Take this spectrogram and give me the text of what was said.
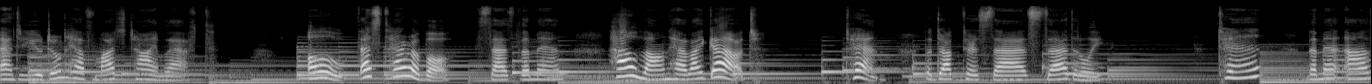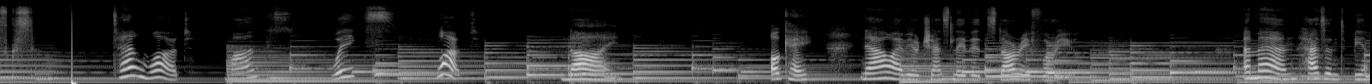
and you don't have much time left. Oh, that's terrible, says the man. How long have I got? Ten, the doctor says sadly. Ten? The man asks. Ten what? Months? Weeks? What? Nine. Okay, now I will translate the story for you. A man hasn't been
